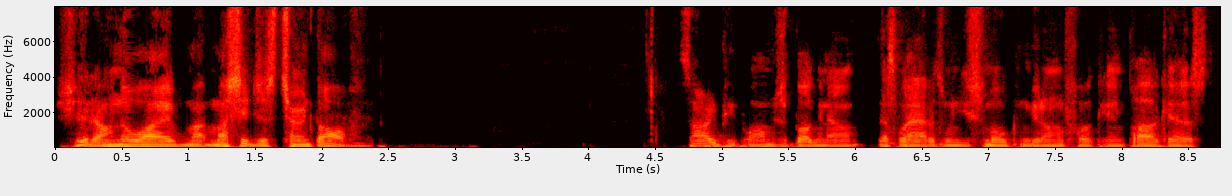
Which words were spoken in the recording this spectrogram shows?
shit, I don't know why my, my shit just turned off. Sorry, people, I'm just bugging out. That's what happens when you smoke and get on a fucking podcast.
